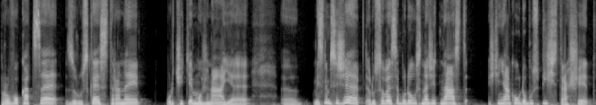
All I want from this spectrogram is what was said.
provokace z ruské strany určitě možná je. Eh, myslím si, že Rusové se budou snažit nás ještě nějakou dobu spíš strašit.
